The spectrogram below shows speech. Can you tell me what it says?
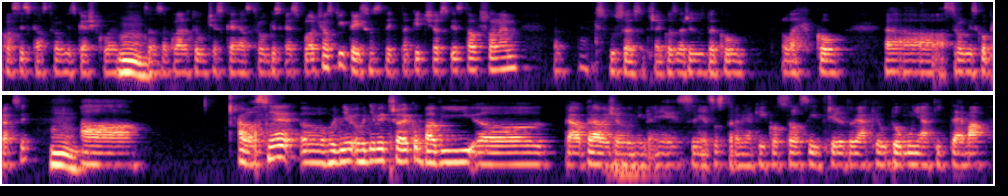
klasické astrologické školy hmm. zakladatelů České astrologické společnosti, který jsem se teď taky čerstvě stal členem. Tak způsobem se třeba jako zařizu takovou lehkou astrologickou praxi. Hmm. A a vlastně uh, hodně, hodně mi třeba jako baví uh, právě, právě, že někde se něco stane v nějakých konstelacích, přijde do nějakého domu, nějaký téma.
